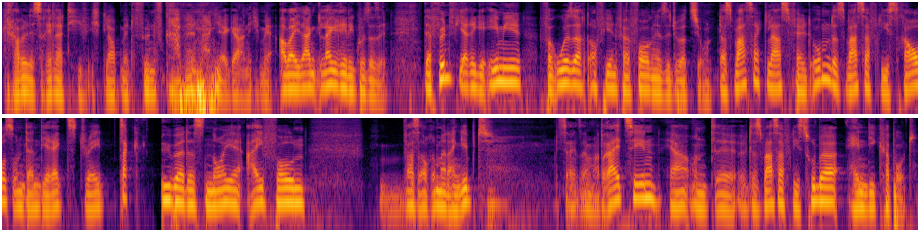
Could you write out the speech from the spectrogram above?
Krabbel ist relativ. Ich glaube, mit fünf krabbelt man ja gar nicht mehr. Aber lange, lange Rede, kurzer Sinn. Der fünfjährige Emil verursacht auf jeden Fall folgende Situation. Das Wasserglas fällt um, das Wasser fließt raus und dann direkt straight, zack, über das neue iPhone, was auch immer dann gibt, ich sage jetzt einmal 13, ja, und äh, das Wasser fließt rüber, Handy kaputt.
